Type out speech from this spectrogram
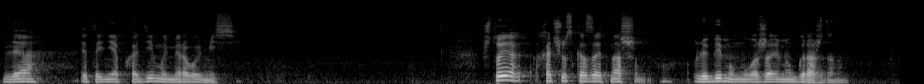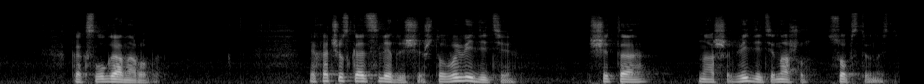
для этой необходимой мировой миссии. Что я хочу сказать нашим любимым, уважаемым гражданам, как слуга народа? Я хочу сказать следующее, что вы видите счета наши, видите нашу собственность.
